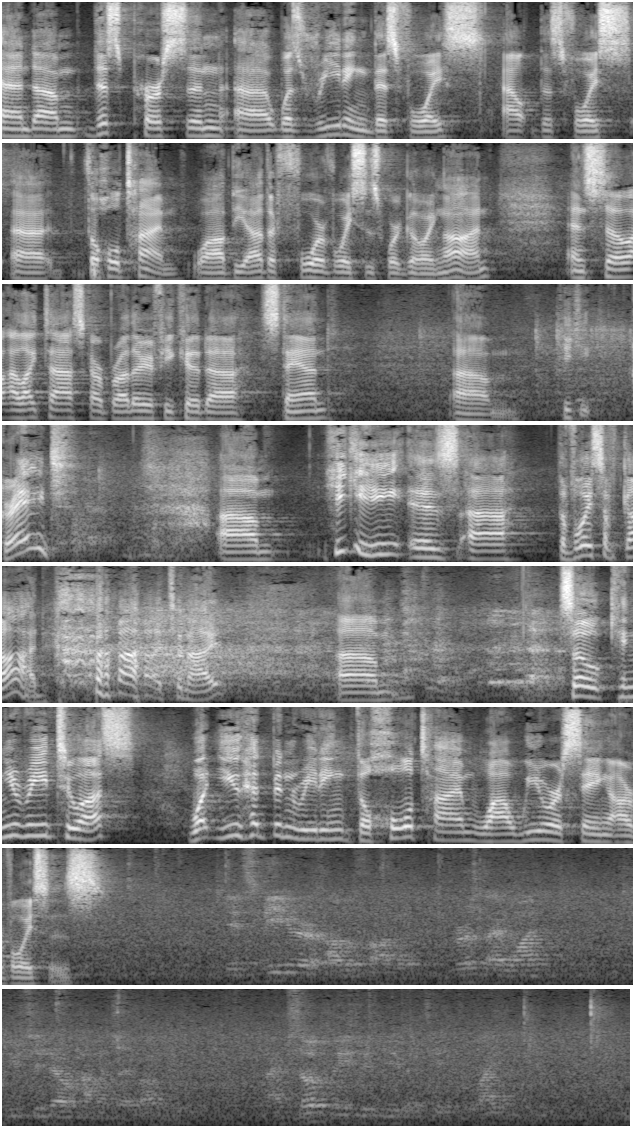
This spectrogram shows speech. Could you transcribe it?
and um, this person uh, was reading this voice out this voice uh, the whole time while the other four voices were going on. And so I like to ask our brother if he could uh, stand. Um, Hiki, great. Um, Hiki is uh, the voice of God tonight. Um, so, can you read to us what you had been reading the whole time while we were saying our voices? It's Peter, Abba Father. First, I want you to know how much I love you. I am so pleased with you and take delight in you.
